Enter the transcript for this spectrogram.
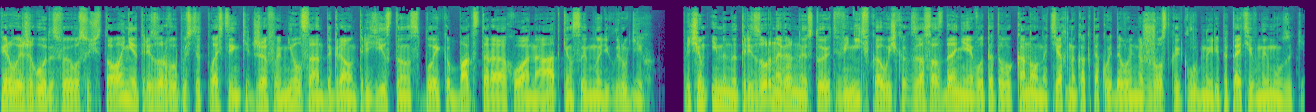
Первые же годы своего существования «Трезор» выпустит пластинки Джеффа Милса, Underground Resistance, Блейка Бакстера, Хуана Аткинса и многих других. Причем именно Трезор, наверное, стоит винить в кавычках за создание вот этого канона техно как такой довольно жесткой клубной репетативной музыки.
